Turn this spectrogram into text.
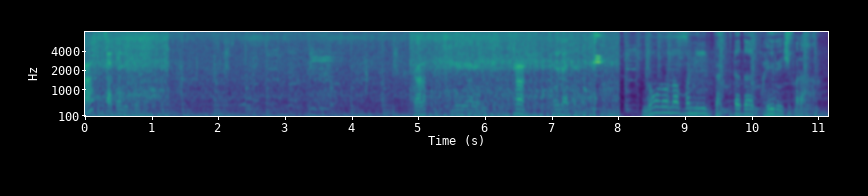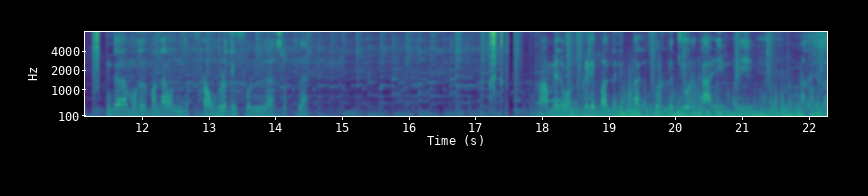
ಹಾ? ಯಾರ? ಹಾಂ. ನೋಡೋಣ ಬನ್ನಿ ಬೆಟ್ಟದ ಭೈರೇಶ್ವರ. ಹಂಗ ಮೊದಲು ಬಂದಾಗ ಒಂದು ರೌಂಡ್ ಹೊಡೆದಿವಿ ಫುಲ್ ಸುತ್ತಲ. ಆಮೇಲೆ ಒಂದು ಕಡೆ ಬಂದು ನಿಂತಾಗ ಫುಲ್ ಜೋರು ಗಾಳಿ, ಮಳೆ, ಅದನ್ನೆಲ್ಲ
